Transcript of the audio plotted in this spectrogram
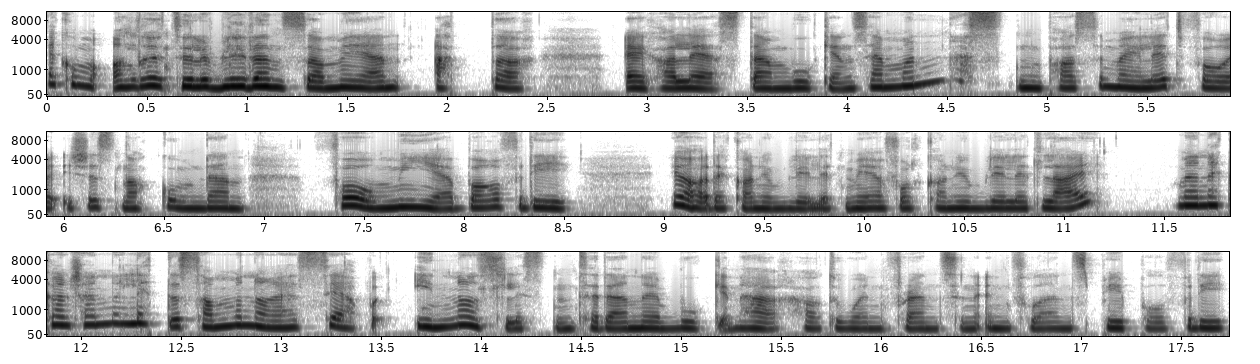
jeg kommer aldri til å bli den samme igjen etter jeg har lest den boken, så jeg må nesten passe meg litt for å ikke snakke om den for mye, bare fordi ja, det kan jo bli litt mye, folk kan jo bli litt lei. Men jeg kan kjenne litt det samme når jeg ser på innholdslisten til denne boken her, How to Win Friends and Influence People, fordi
